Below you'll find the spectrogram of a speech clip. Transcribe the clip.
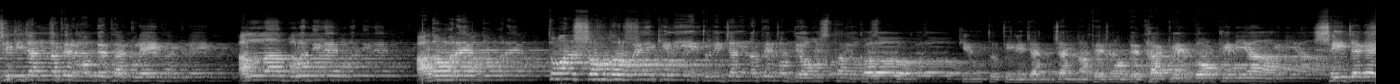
ঠিকই জান্নাতের মধ্যে থাকলে আল্লাহ বলে দিলেন, আদম রে, তোমার সহধর্মিনীকে নিয়ে তুমি জান্নাতের মধ্যে অবস্থান করো। কিন্তু তিনি জান- জান্নাতের মধ্যে থাকলেন বউকে নিয়া। সেই জায়গায়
